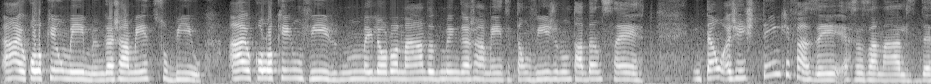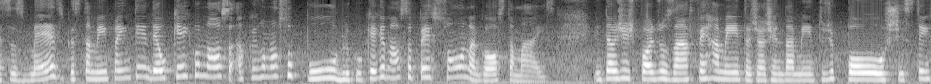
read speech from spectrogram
ah, eu coloquei um meme, o engajamento subiu. Ah, eu coloquei um vídeo, não melhorou nada do meu engajamento, então o vídeo não está dando certo. Então a gente tem que fazer essas análises dessas métricas também para entender o que, que o nosso, o que, que o nosso público, o que, que a nossa persona gosta mais. Então a gente pode usar ferramentas de agendamento de posts, tem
